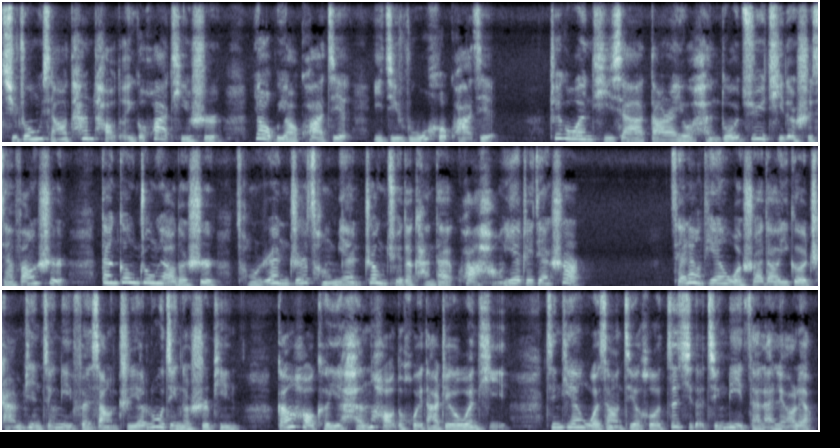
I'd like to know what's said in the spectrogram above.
其中想要探讨的一个话题是要不要跨界以及如何跨界。这个问题下当然有很多具体的实现方式，但更重要的是从认知层面正确的看待跨行业这件事儿。前两天我刷到一个产品经理分享职业路径的视频，刚好可以很好的回答这个问题。今天我想结合自己的经历再来聊聊。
